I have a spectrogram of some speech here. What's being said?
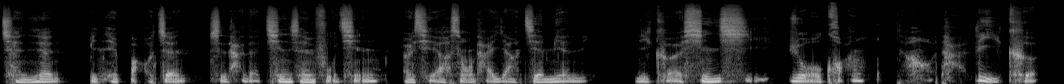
承认并且保证是他的亲生父亲。而且要送他一样见面礼，立刻欣喜若狂。然后他立刻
